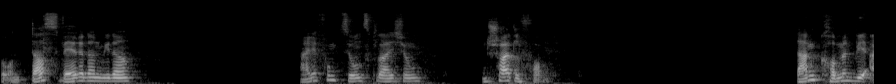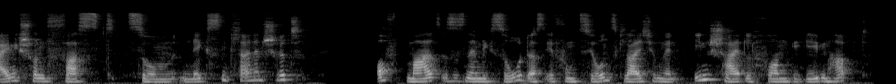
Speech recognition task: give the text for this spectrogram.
So, und das wäre dann wieder eine Funktionsgleichung in Scheitelform. Dann kommen wir eigentlich schon fast zum nächsten kleinen Schritt. Oftmals ist es nämlich so, dass ihr Funktionsgleichungen in Scheitelform gegeben habt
